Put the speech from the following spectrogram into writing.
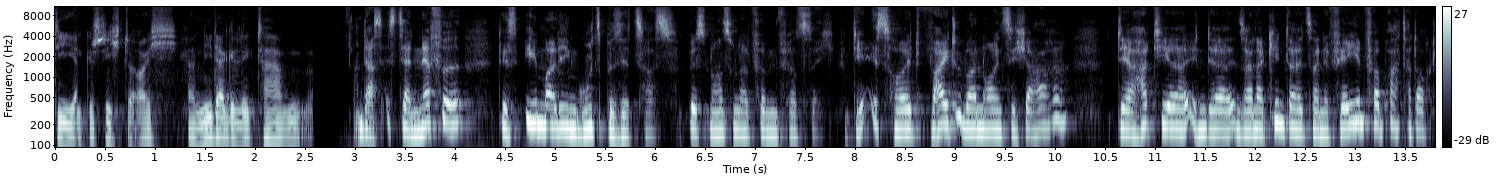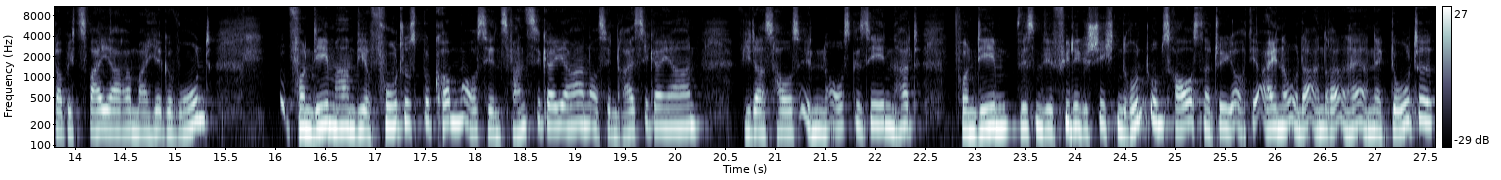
die Geschichte euch niedergelegt haben. Das ist der Neffe des ehemaligen Gutsbesitzers bis 1945. Der ist heute weit über 90 Jahre der hat hier in, der, in seiner Kindheit seine Ferien verbracht, hat auch, glaube ich, zwei Jahre mal hier gewohnt. Von dem haben wir Fotos bekommen aus den 20er Jahren, aus den 30er Jahren, wie das Haus innen ausgesehen hat. Von dem wissen wir viele Geschichten rund ums Haus, natürlich auch die eine oder andere Anekdote.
